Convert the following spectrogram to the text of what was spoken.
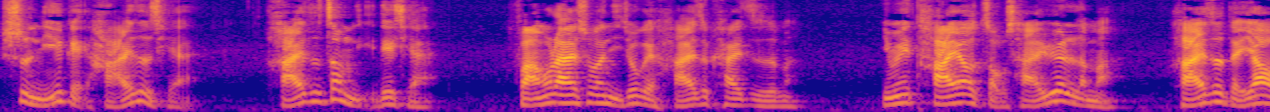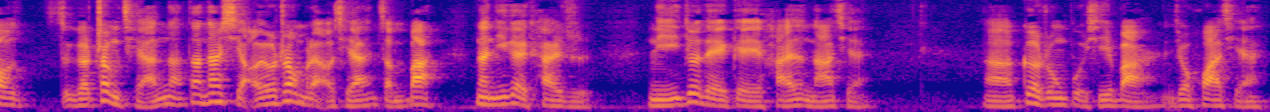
是你给孩子钱，孩子挣你的钱。反过来说，你就给孩子开支嘛，因为他要走财运了嘛，孩子得要这个挣钱呢，但他小又挣不了钱，怎么办？那你给开支，你就得给孩子拿钱，啊，各种补习班你就花钱，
